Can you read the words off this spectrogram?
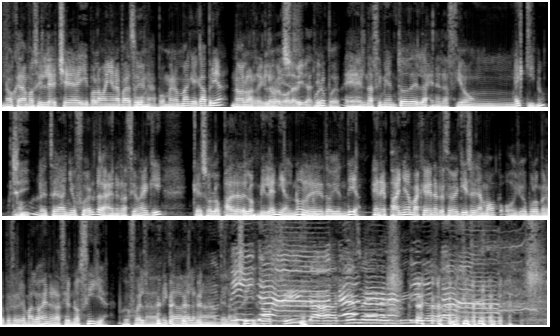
nos quedamos sin leche ahí por la mañana para desayunar. Pues menos mal que Capria no lo arregló. Eso. la vida, tío. bueno, pues es el nacimiento de la generación X, ¿no? Sí. ¿No? Este año fue el de la generación X, que son los padres de los millennials, ¿no? de, de hoy en día. En España, más que generación X, se llamó, o yo por lo menos prefiero llamarlo generación nocilla, porque fue la década de la, de la nocilla. Nocilla, qué merendilla.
